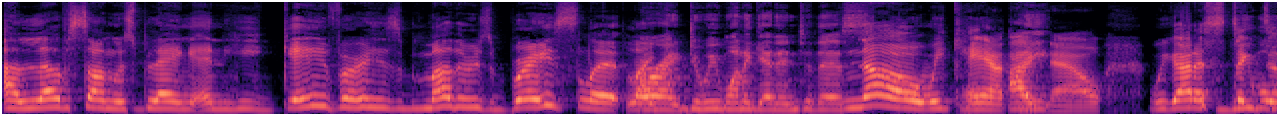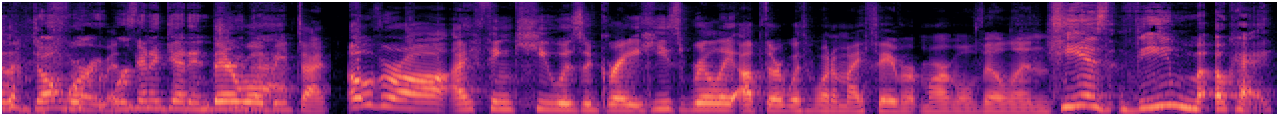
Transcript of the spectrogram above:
well, a love song was playing, and he gave her his mother's bracelet. Like, All right, do we want to get into this? no, we can't right now. We got to stick will- to the. don't worry, we're gonna get into There will that. be time. Overall, I think he was a great. He's really up there with one of my favorite Marvel villains. He is the okay.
